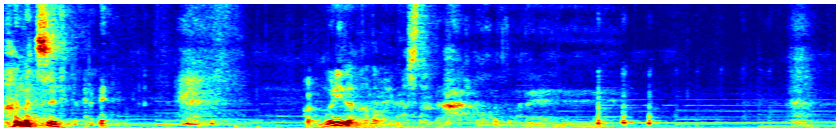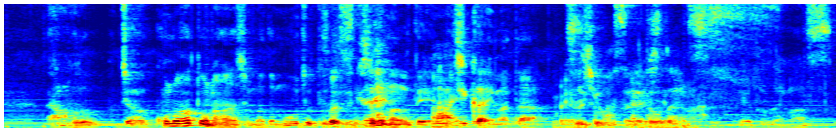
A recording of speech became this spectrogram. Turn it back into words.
話で。これ無理だなと思いました。なるほどね。なるほど。じゃあこの後の話またもうちょっと続きそうなのでねはい。次回また続きをおします。願いしてまありがとうございます。すありがとうございます。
